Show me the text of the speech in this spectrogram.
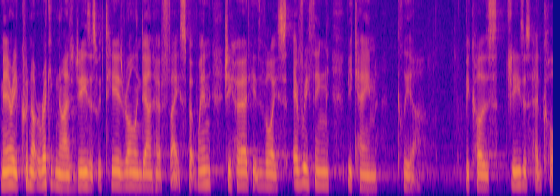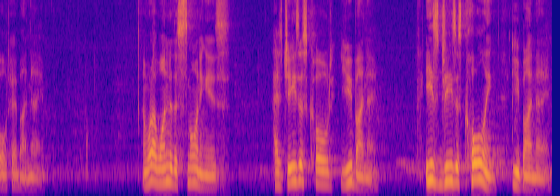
Mary could not recognize Jesus with tears rolling down her face, but when she heard his voice, everything became clear because Jesus had called her by name. And what I wonder this morning is has Jesus called you by name? Is Jesus calling you by name?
